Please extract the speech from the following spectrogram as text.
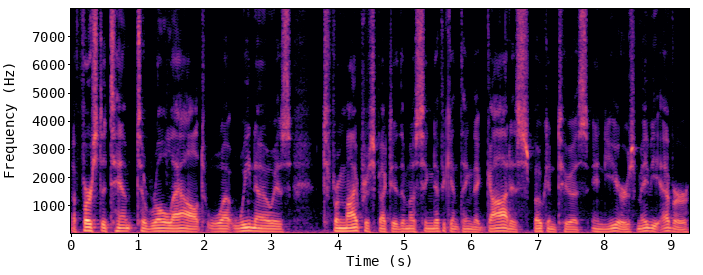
a first attempt to roll out what we know is, from my perspective, the most significant thing that God has spoken to us in years, maybe ever,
